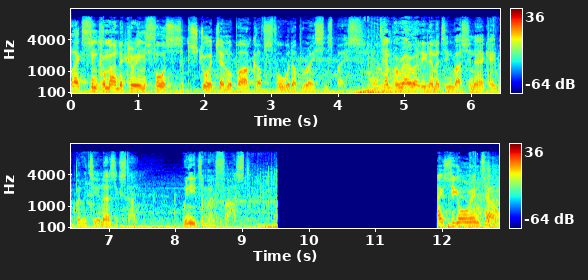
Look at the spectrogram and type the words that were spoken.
Alex and Commander Karim's forces have destroyed General Barkov's forward operations base, temporarily limiting Russian air capability in Urzikstan. We need to move fast. Thanks to your intel,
